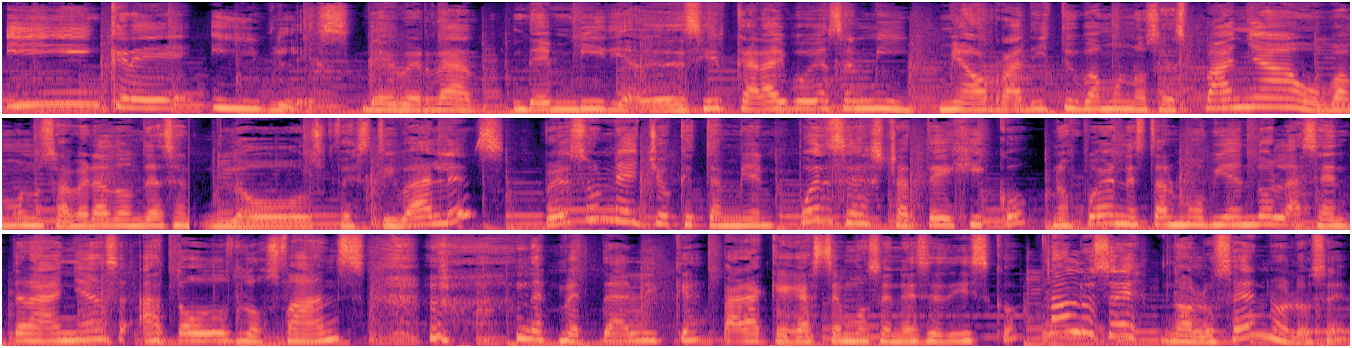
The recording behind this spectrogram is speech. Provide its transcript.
increíbles, de verdad de envidia, de decir, caray, voy a hacer mi, mi ahorradito y vámonos a España o vámonos a ver a dónde hacen los festivales. Pero es un hecho que también puede ser estratégico, nos pueden estar moviendo las entrañas a todos los fans de Metallica para que gastemos en ese disco. No lo sé, no lo sé, no lo sé.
